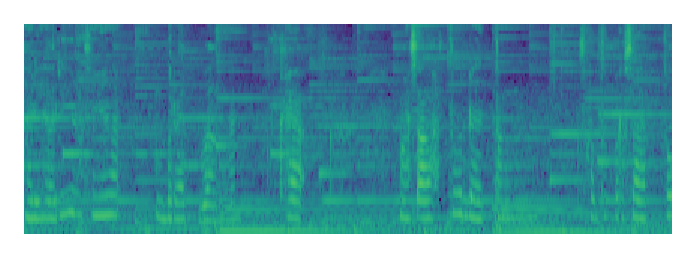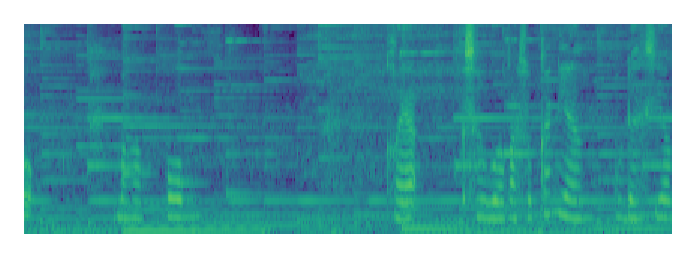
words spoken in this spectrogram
hari-hari rasanya berat banget. Kayak masalah tuh datang satu persatu mengepung. Kayak sebuah pasukan yang udah siap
